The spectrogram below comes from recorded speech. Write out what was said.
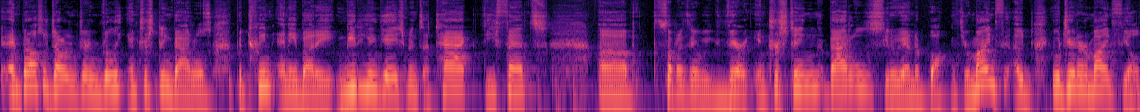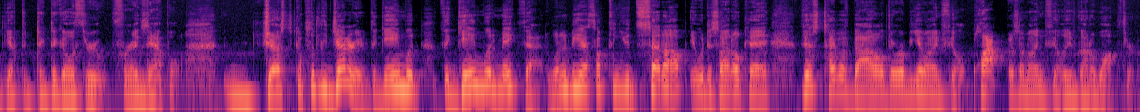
and but also during really interesting battles between anybody, meeting engagements, attack, defense. Uh, sometimes there will be very interesting battles. You know, you end up walking through minefield. Uh, you would generate a minefield you have to, to, to, go through, for example. Just completely generated. The game would the game would make that. It wouldn't be something you'd set up. It would decide, okay, this type of battle, there will be a minefield. Plap, there's a minefield you've got to walk through.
